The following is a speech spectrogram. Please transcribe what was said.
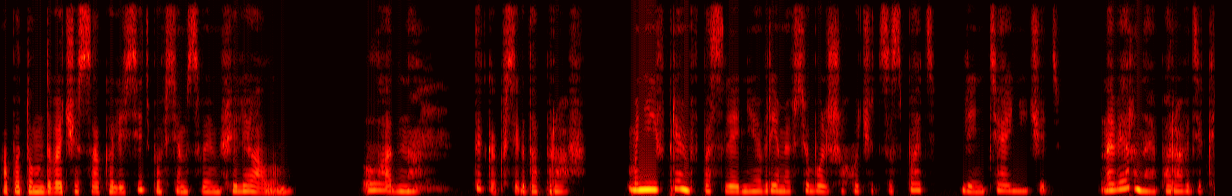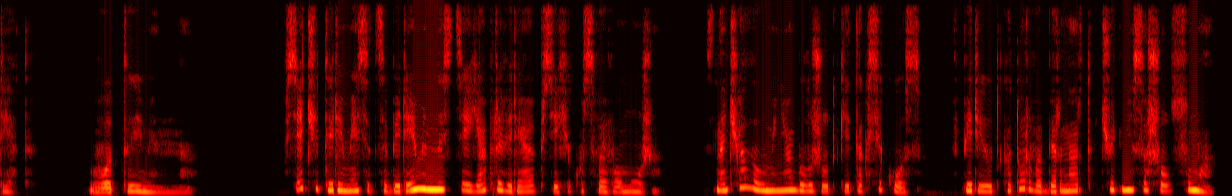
а потом два часа колесить по всем своим филиалам. Ладно, ты, как всегда, прав. Мне и впрямь в последнее время все больше хочется спать, лентяйничать. Наверное, пора в декрет. Вот именно. Все четыре месяца беременности я проверяю психику своего мужа. Сначала у меня был жуткий токсикоз, в период которого Бернард чуть не сошел с ума.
